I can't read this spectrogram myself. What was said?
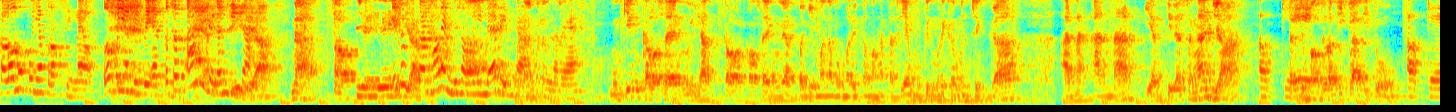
kalau lo punya proxinel lo punya VPN tetap aja kan bisa. Iya. Nah tapi iya iya itu dia. bukan hal yang bisa lo Ah, hindarin kan sebenarnya. Mungkin kalau saya melihat kalau kalau saya melihat bagaimana pemerintah mengatasinya, mungkin mereka mencegah anak-anak yang tidak sengaja oke terjebak dalam iklan itu. oke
